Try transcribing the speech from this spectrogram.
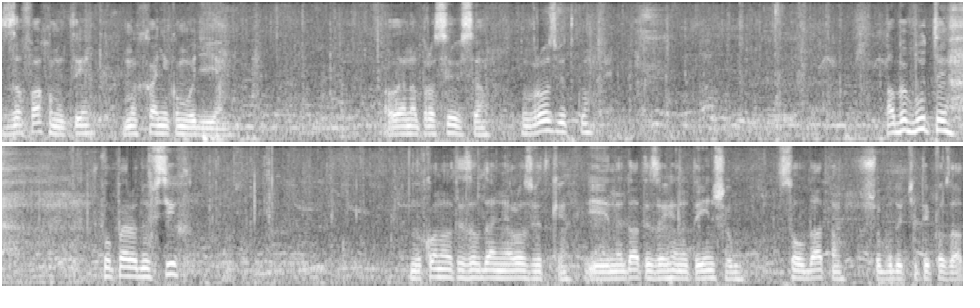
за фахом йти механіком-водієм, але напросився в розвідку, аби бути попереду всіх, виконувати завдання розвідки і не дати загинути іншим солдатам, що будуть йти позаду.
